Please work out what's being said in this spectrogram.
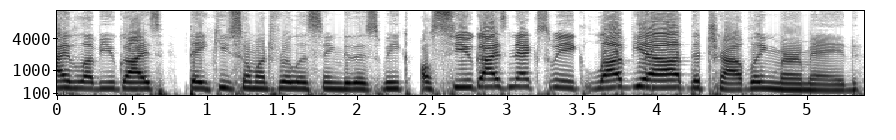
I love you guys. Thank you so much for listening to this week. I'll see you guys next week. Love ya, the traveling mermaid.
